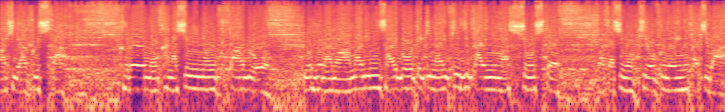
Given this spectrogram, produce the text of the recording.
は飛躍した。クローの悲しみのオクターブを夜空のあまりに細胞的な息遣いに抹消して私の記憶の犬たちは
